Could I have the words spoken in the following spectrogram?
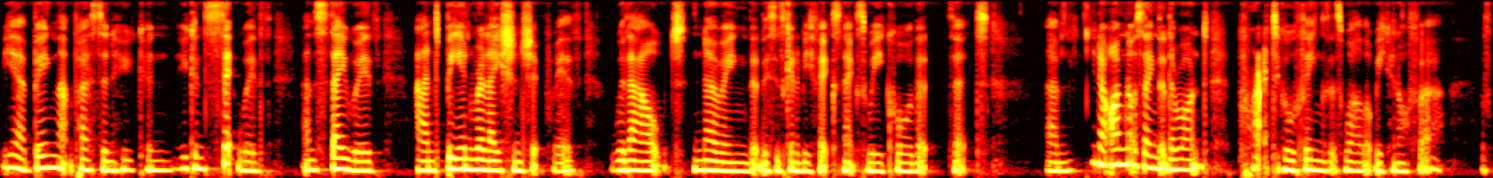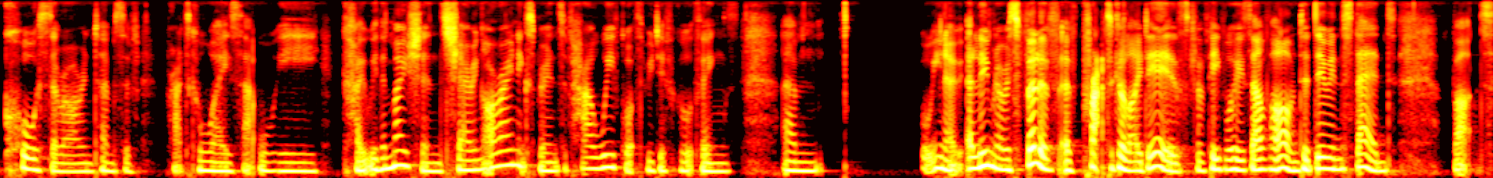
yeah, being that person who can who can sit with and stay with and be in relationship with without knowing that this is going to be fixed next week or that that um, you know, I'm not saying that there aren't practical things as well that we can offer. Of course, there are in terms of practical ways that we cope with emotions, sharing our own experience of how we've got through difficult things. Um, you know, Illumina is full of, of practical ideas for people who self harm to do instead. But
